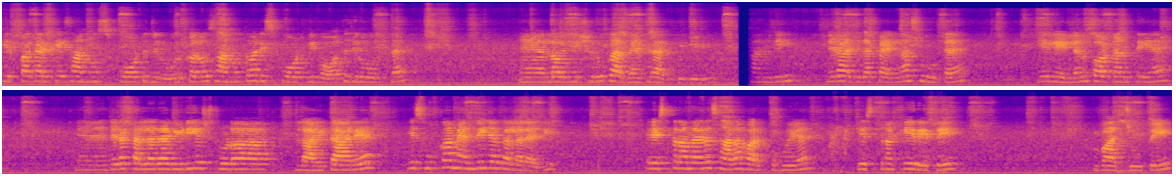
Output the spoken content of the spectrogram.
ਕਿਰਪਾ ਕਰਕੇ ਸਾਨੂੰ ਸਪੋਰਟ ਜ਼ਰੂਰ ਕਰੋ। ਸਾਨੂੰ ਤੁਹਾਡੀ ਸਪੋਰਟ ਦੀ ਬਹੁਤ ਜ਼ਰੂਰਤ ਹੈ। ਲਓ ਜੀ, ਸ਼ੁਰੂ ਕਰਦੇ ਹਾਂ ਫਿਰ ਅੱਜ ਦੀ ਵੀਡੀਓ ਹਾਂਜੀ, ਜਿਹੜਾ ਅੱਜ ਦਾ ਪਹਿਲਾ ਸੂਟ ਹੈ, ਇਹ ਲੇਲਨ ਕਾਟਨ ਤੇ ਹੈ। ਜਿਹੜਾ ਕਲਰ ਹੈ ਵੀਡੀਓ 'ਚ ਥੋੜਾ ਲਾਈਟ ਆ ਰਿਹਾ ਇਹ ਸੁੱਕਾ ਮਹਿੰਦੀ ਜਿਹਾ ਕਲਰ ਹੈ ਜੀ। ਇਸ ਤਰ੍ਹਾਂ ਦਾ ਇਹਦਾ ਸਾਰਾ ਵਰਕ ਹੋਇਆ ਇਸ ਤਰ੍ਹਾਂ ਘੇਰੇ ਤੇ ਬਾਜੂ ਤੇ।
